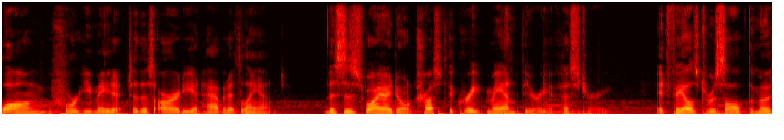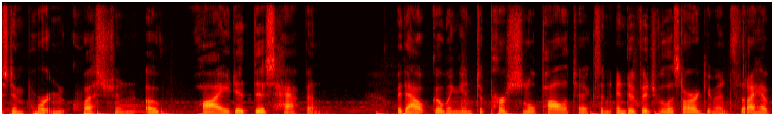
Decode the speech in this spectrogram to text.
long before he made it to this already inhabited land. This is why I don't trust the great man theory of history. It fails to resolve the most important question of why did this happen? Without going into personal politics and individualist arguments that I have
